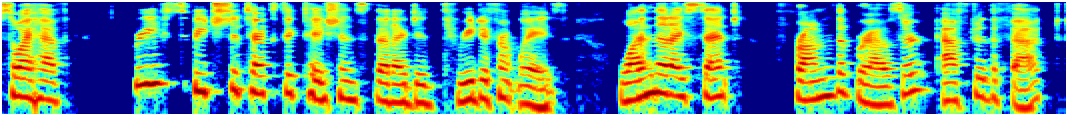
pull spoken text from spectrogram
So I have three speech to text dictations that I did three different ways. One that I sent from the browser after the fact,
